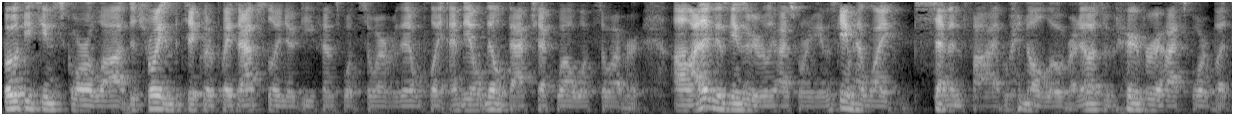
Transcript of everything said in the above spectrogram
Both these teams score a lot. Detroit in particular plays absolutely no defense whatsoever. They don't play and they don't they don't back check well whatsoever. Um, I think this game's gonna be a really high scoring game. This game has like seven five written all over. I know it's a very very high score, but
